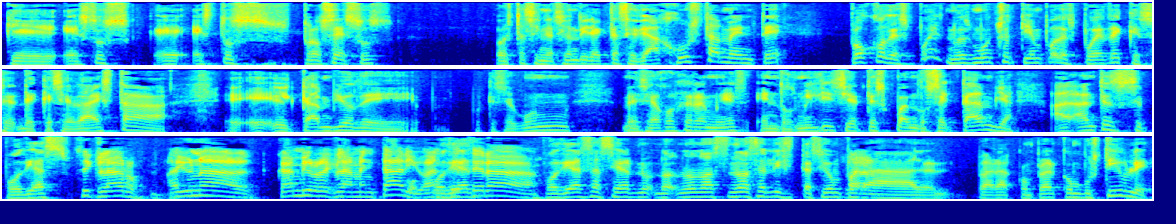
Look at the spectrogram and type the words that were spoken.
que estos, eh, estos procesos o esta asignación directa se da justamente poco después, no es mucho tiempo después de que se, de que se da esta eh, el cambio de porque según me decía Jorge Ramírez, en 2017 es cuando se cambia. Antes se podías Sí, claro, hay un cambio reglamentario. Antes podías, era... podías hacer no, no, no, no hacer licitación Claro. para, para comprar combustible.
